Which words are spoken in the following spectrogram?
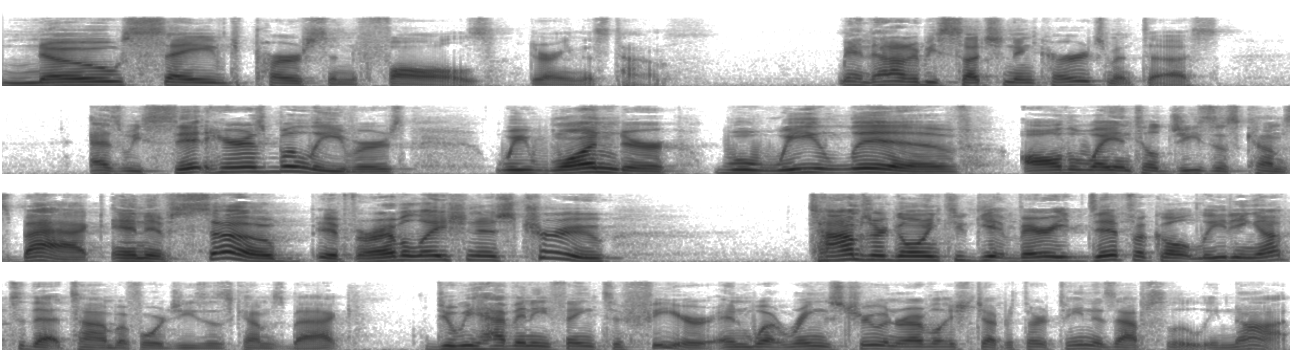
No saved person falls during this time. Man, that ought to be such an encouragement to us. As we sit here as believers, we wonder will we live all the way until Jesus comes back? And if so, if Revelation is true, times are going to get very difficult leading up to that time before Jesus comes back. Do we have anything to fear? And what rings true in Revelation chapter 13 is absolutely not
